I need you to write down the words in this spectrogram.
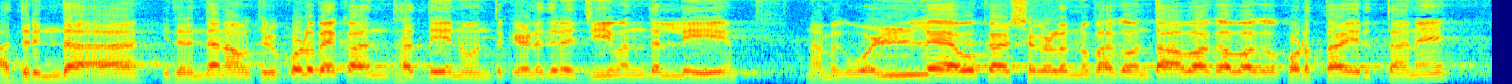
ಅದರಿಂದ, ಇದರಿಂದ ನಾವು ತಿಳ್ಕೊಳ್ಬೇಕಾದಂಥದ್ದೇನು ಅಂತ ಕೇಳಿದರೆ ಜೀವನದಲ್ಲಿ ನಮಗೆ ಒಳ್ಳೆಯ ಅವಕಾಶಗಳನ್ನು ಭಗವಂತ ಆವಾಗ ಆವಾಗ ಕೊಡ್ತಾ ಇರ್ತಾನೆ.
